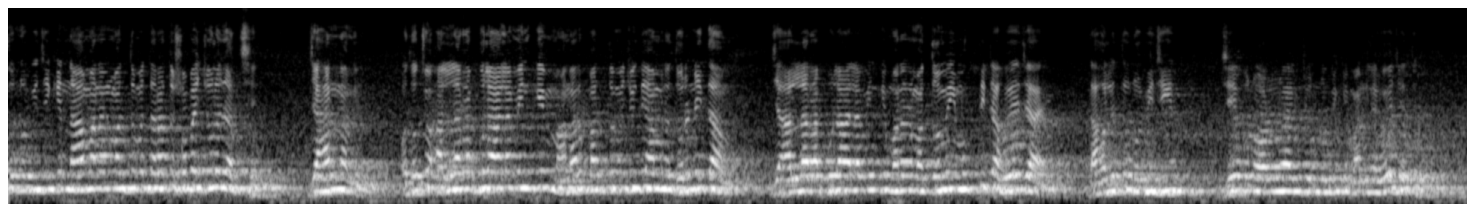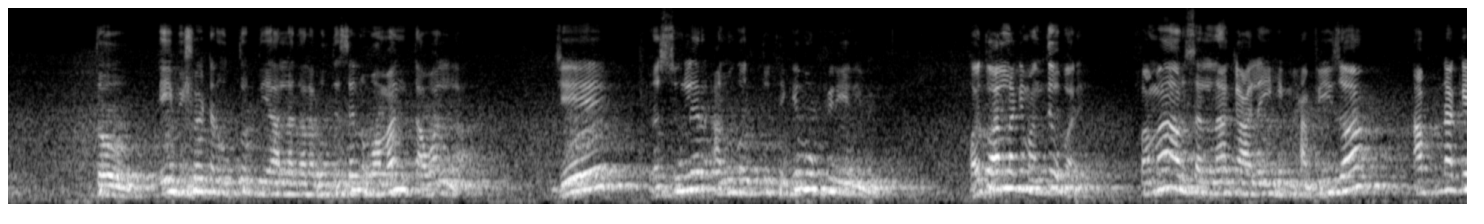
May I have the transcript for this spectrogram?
তো নবীজিকে না মানার মাধ্যমে তারা তো সবাই চলে যাচ্ছে জাহান নামে অথচ আল্লাহ রাব্বুল আলমিনকে মানার মাধ্যমে যদি আমরা ধরে নিতাম যে আল্লাহ রাব্বুল আলমিনকে মানার মাধ্যমেই মুক্তিটা হয়ে যায়, তাহলে তো নবীজির যে কোনো অন্য একজন নবীকে মানলে হয়ে যেত। তো এই বিষয়টার উত্তর দিয়ে আল্লাহ তালা বলতেছেন, ওয়ামান তাওয়াল্লা যে রসুলের আনুগত্য থেকে মুখ ফিরিয়ে নেবে। হয়তো আল্লাহকে মানতেও পারে। ফামা আর সাল্লাকা আলাইহিম হাফিজা, আপনাকে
